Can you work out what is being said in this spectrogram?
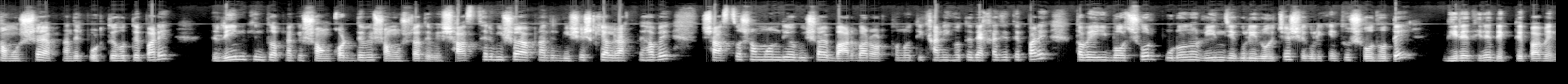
সমস্যায় আপনাদের পড়তে হতে পারে। ঋণ কিন্তু আপনাকে সংকট দেবে, সমস্যা দেবে। স্বাস্থ্যের বিষয়ে আপনাদের বিশেষ খেয়াল রাখতে হবে। স্বাস্থ্য সম্বন্ধীয় বিষয়ে বারবার অর্থনৈতিক হানি হতে দেখা যেতে পারে, তবে এই বছর পুরনো ঋণ যেগুলি রয়েছে, সেগুলি কিন্তু শোধ হতে ধীরে ধীরে দেখতে পাবেন।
